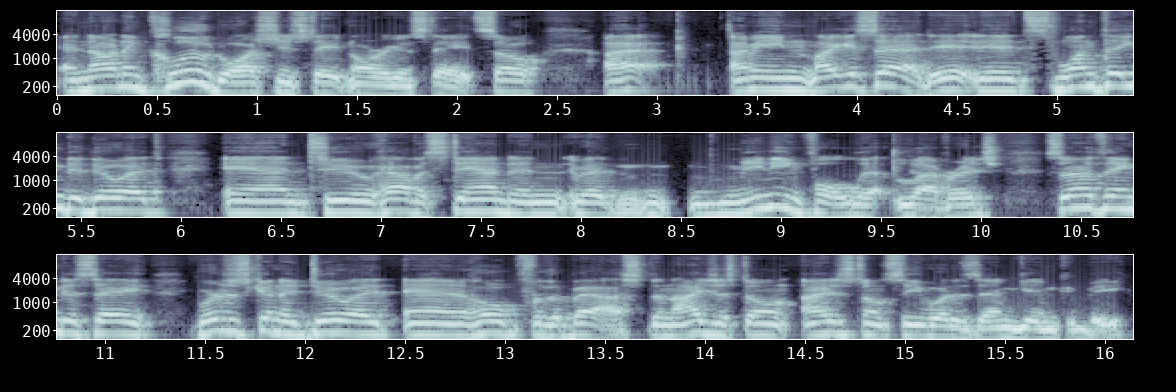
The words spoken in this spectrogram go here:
and not include Washington State and Oregon State. So I I mean, like I said, it, it's one thing to do it and to have a stand and uh, meaningful leverage. It's another thing to say we're just going to do it and hope for the best. And I just don't, I just don't see what his end game could be.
